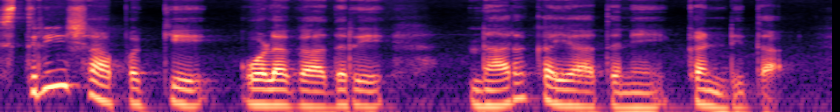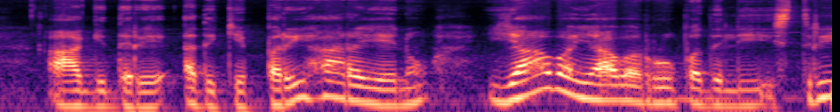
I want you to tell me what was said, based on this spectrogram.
ಸ್ತ್ರೀ ಶಾಪಕ್ಕೆ ಒಳಗಾದರೆ ನರಕಯಾತನೆ ಖಂಡಿತ. ಆಗಿದ್ದರೆ ಅದಕ್ಕೆ ಪರಿಹಾರ ಏನು? ಯಾವ ಯಾವ ರೂಪದಲ್ಲಿ ಸ್ತ್ರೀ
